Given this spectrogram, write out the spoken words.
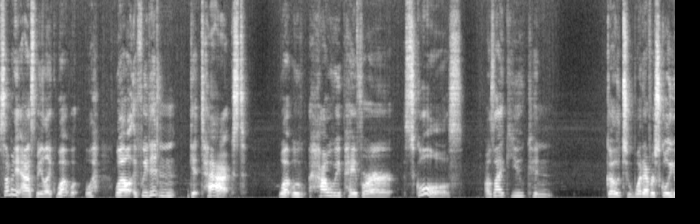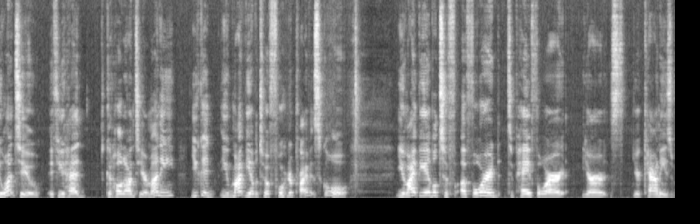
Somebody asked me like, what? Well, if we didn't get taxed, what would? How would we pay for our schools? I was like, you can go to whatever school you want to. If you had could hold on to your money, you could. You might be able to afford a private school. You might be able to f- afford to pay for your your county's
